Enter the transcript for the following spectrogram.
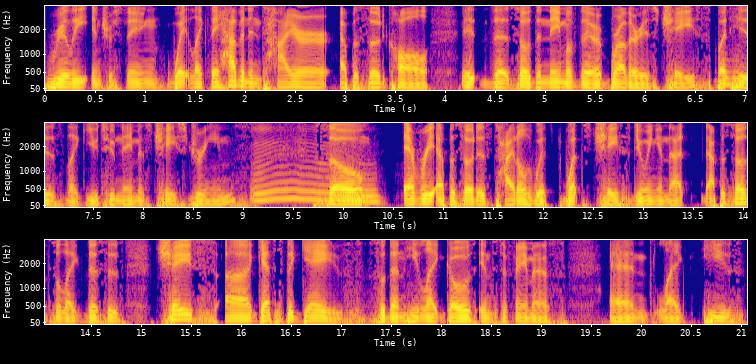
really interesting way like they have an entire episode call it the so the name of their brother is Chase but mm-hmm. his like YouTube name is Chase Dreams mm. so every episode is titled with what's Chase doing in that episode. So like this is Chase uh, gets the gays. So then he like goes insta famous and like he's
